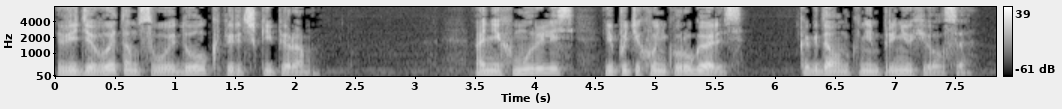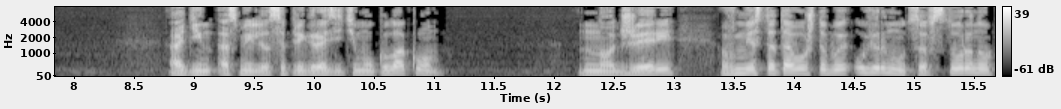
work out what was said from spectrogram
видя в этом свой долг перед шкипером. Они хмурились и потихоньку ругались, когда он к ним принюхивался. Один осмелился пригрозить ему кулаком. Но Джерри, вместо того, чтобы увернуться в сторону,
